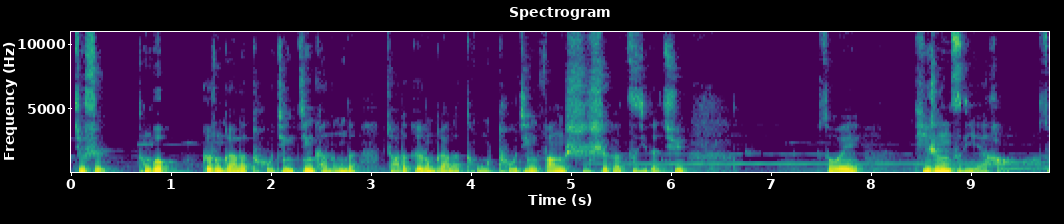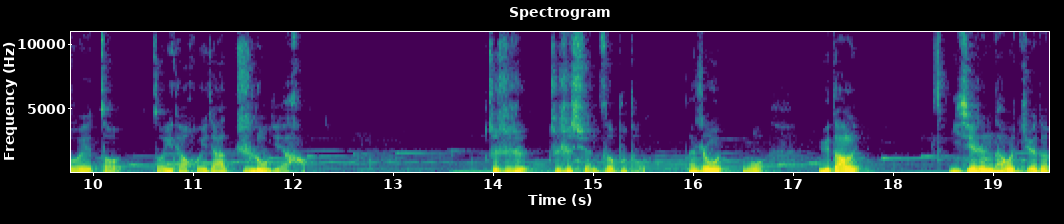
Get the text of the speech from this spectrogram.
就是通过各种各样的途径，尽可能的找到各种各样的途途径方式，适合自己的去所谓提升自己也好。所谓走走一条回家之路也好，这只是只是选择不同。但是我我遇到了一些人，他会觉得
